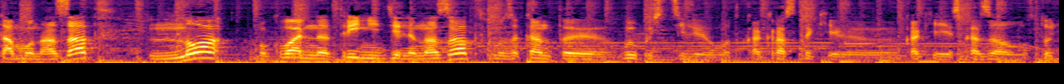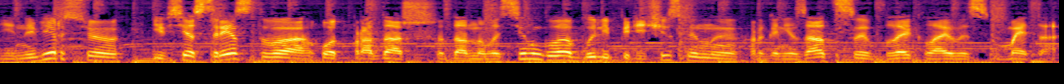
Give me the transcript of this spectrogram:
тому назад, но буквально три недели назад музыканты выпустили вот как раз таки, как я и сказал, студийную версию, и все средства от продаж данного сингла были перечислены организации Black Lives Matter.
